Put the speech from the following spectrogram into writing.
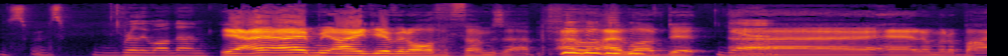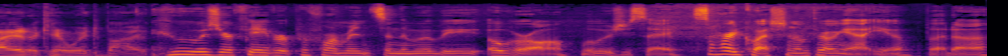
was, it was really well done. Yeah, I, I mean, I give it all the thumbs up. I, I loved it, Yeah. uh, and I'm gonna buy it. I can't wait to buy it. Who was your favorite performance in the movie overall? What would you say? It's a hard question I'm throwing at you, but uh,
